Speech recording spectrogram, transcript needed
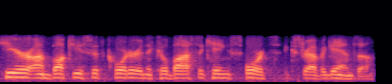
here on Bucky's fifth quarter in the Kielbasa King Sports Extravaganza.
